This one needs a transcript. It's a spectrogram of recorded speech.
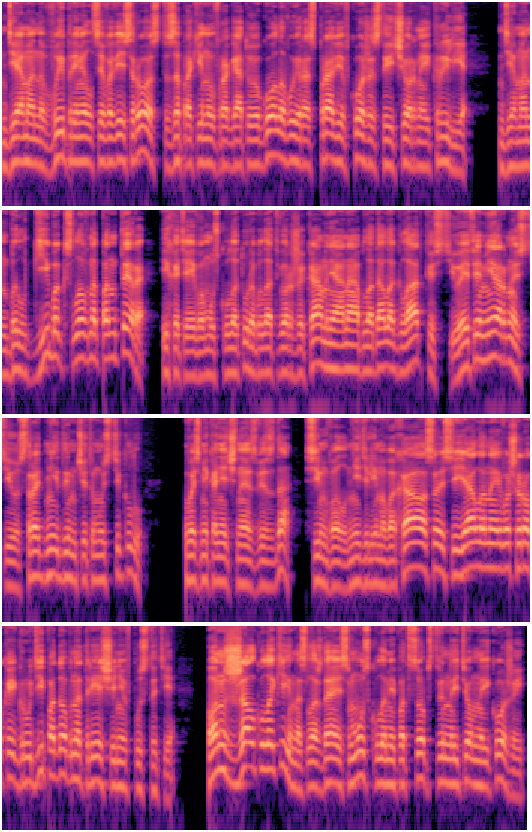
Демон выпрямился во весь рост, запрокинув рогатую голову и расправив кожистые черные крылья. Демон был гибок, словно пантера, и хотя его мускулатура была тверже камня, она обладала гладкостью, эфемерностью, сродни дымчатому стеклу. Восьмиконечная звезда, символ неделимого хаоса, сияла на его широкой груди, подобно трещине в пустоте. Он сжал кулаки, наслаждаясь мускулами под собственной темной кожей.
